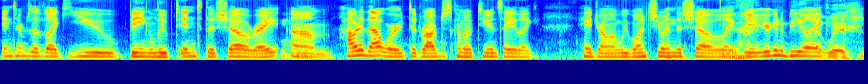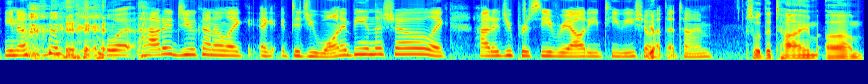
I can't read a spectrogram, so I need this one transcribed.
in terms of like you being looped into the show, right? Mm-hmm. Um, how did that work? Did Rob just come up to you and say like, "Hey, drama, we want you on the show. Like, you're, you're gonna be like, you know, what? How did you kind of like? like, Did you want to be in the show? Like, how did you perceive reality TV show at that time? So at the time, um,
